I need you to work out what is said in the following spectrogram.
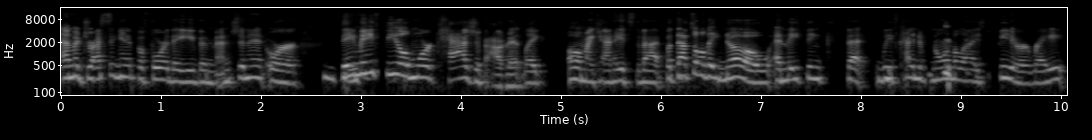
am addressing it before they even mention it or mm-hmm. they may feel more cash about it like oh, my cat hates the vet, but that's all they know. And they think that we've kind of normalized fear, right?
